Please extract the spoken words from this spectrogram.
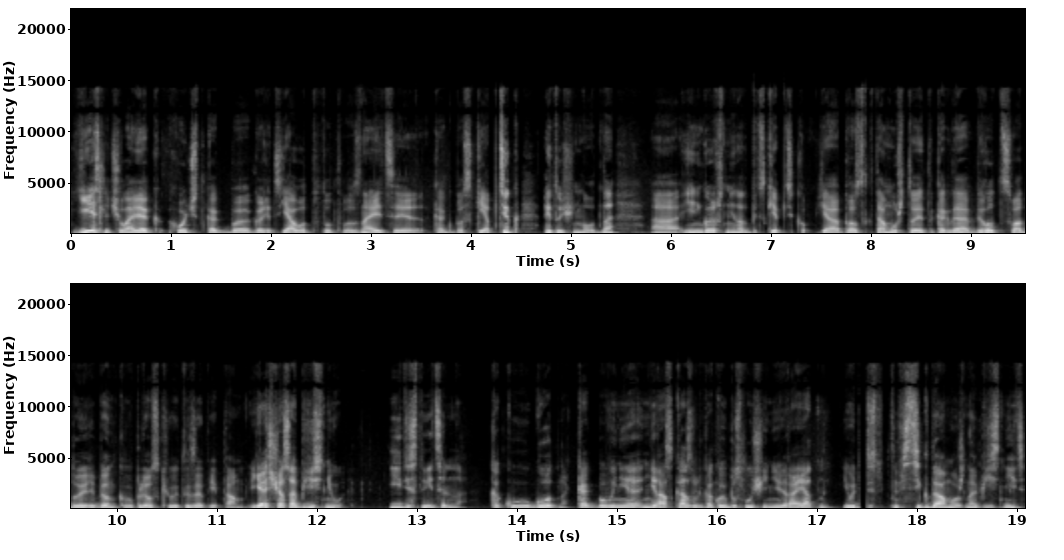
Если человек хочет как бы говорить, я вот тут, знаете, как бы скептик, это очень модно, а, я не говорю, что не надо быть скептиком. Я просто к тому, что это когда берут с водой ребенка выплескивают из этой там. Я сейчас объясню. И действительно, какую угодно, как бы вы ни, ни рассказывали, какой бы случай невероятный, его действительно всегда можно объяснить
